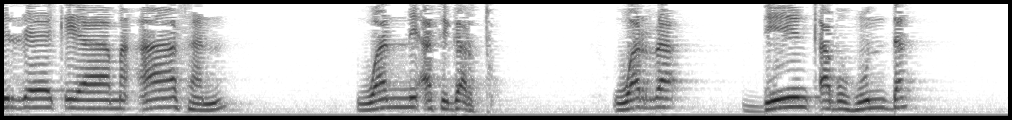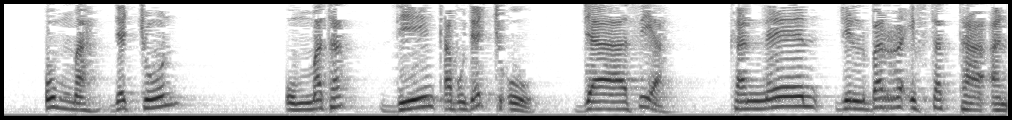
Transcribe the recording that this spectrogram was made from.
dirree qiyaama'aa san wanni ati gartu warra diin qabu hunda umma jechuun ummata diin qabu jechu'u jaasiya. Kanneen jilbarra iftattaa'an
